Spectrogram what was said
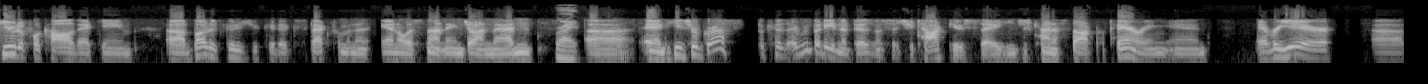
beautiful call of that game. Uh, about as good as you could expect from an analyst not named John Madden. Right. Uh, and he's regressed because everybody in the business that you talk to say he just kind of stopped preparing. And every year, uh,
